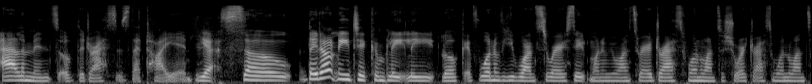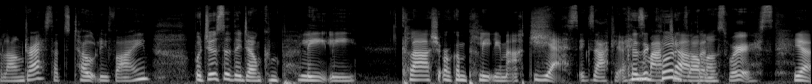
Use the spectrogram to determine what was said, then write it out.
elements of the dresses that tie in. Yes. So they don't need to completely look. If one of you wants to wear a suit one of you wants to wear a dress, one wants a short dress one wants a long dress, that's totally fine. But just so they don't completely. Clash or completely match. Yes, exactly. I 'Cause think it could happen. almost worse Yeah.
